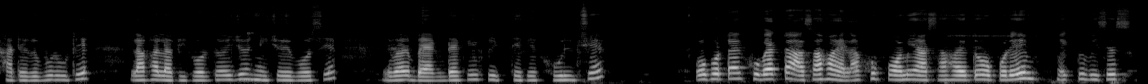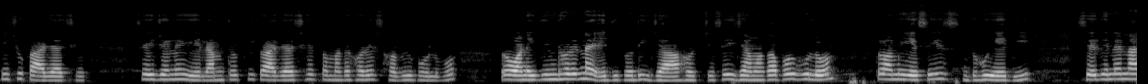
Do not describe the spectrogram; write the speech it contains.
খাটের উপর উঠে লাফালাফি করতো ওই যে নিচে বসে। এবার ব্যাগটাকে পিঠ থেকে খুলছে। ওপরটায় খুব একটা আসা হয় না, খুব কমই আসা হয়। তো ওপরে একটু বিশেষ কিছু কাজ আছে। সেই জন্যই এলাম। তো কী কাজ আছে তোমাদের ঘরে সবই বলব। তো অনেক দিন ধরে না এদিক ওদিক যাওয়া হচ্ছে। সেই জামা কাপড়গুলো তো আমি এসেই ধুয়ে দিই। সেদিনে না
